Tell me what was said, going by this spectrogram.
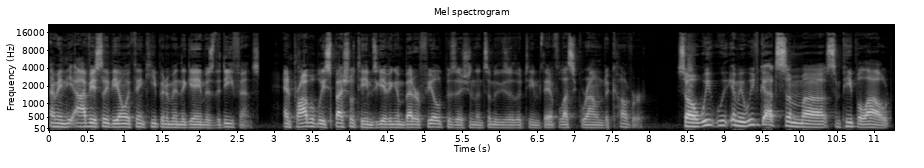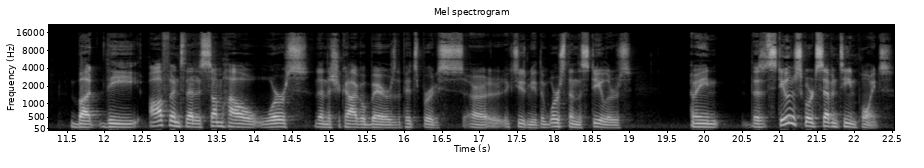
I mean, the, obviously the only thing keeping them in the game is the defense, and probably special teams giving them better field position than some of these other teams. They have less ground to cover. So we, we I mean, we've got some uh, some people out, but the offense that is somehow worse than the Chicago Bears, the Pittsburgh's, uh, excuse me, the worse than the Steelers. I mean, the Steelers scored 17 points.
